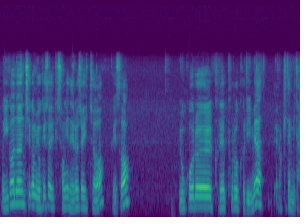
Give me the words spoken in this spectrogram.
뭐 이거는 지금 여기서 이렇게 정의 내려져 있죠. 그래서 요거를 그래프로 그리면 이렇게 됩니다.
